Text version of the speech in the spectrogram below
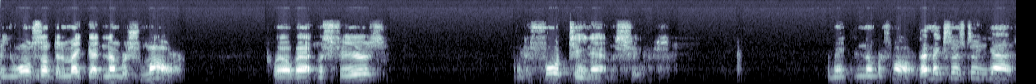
So you want something to make that number smaller. 12 atmospheres over 14 atmospheres. You Make the number smaller. That makes sense to you guys?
